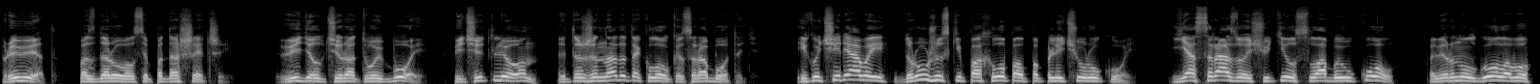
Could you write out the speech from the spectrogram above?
«Привет», — поздоровался подошедший. «Видел вчера твой бой. Впечатлен. Это же надо так ловко сработать». И Кучерявый дружески похлопал по плечу рукой. Я сразу ощутил слабый укол, повернул голову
